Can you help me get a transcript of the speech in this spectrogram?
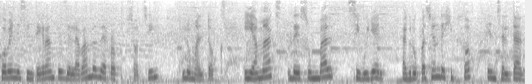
jóvenes integrantes de la banda de rock Sotzil, Lumaltok, y a Max de Zumbal Cibuyel, agrupación de hip hop en Celtal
